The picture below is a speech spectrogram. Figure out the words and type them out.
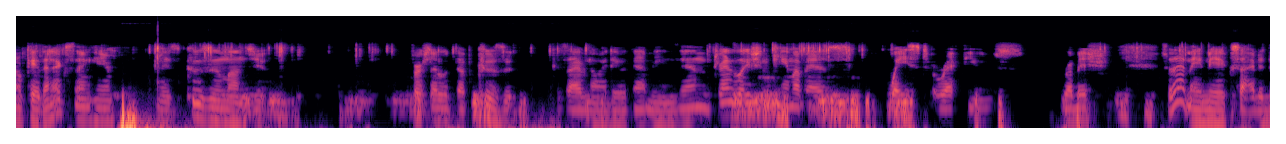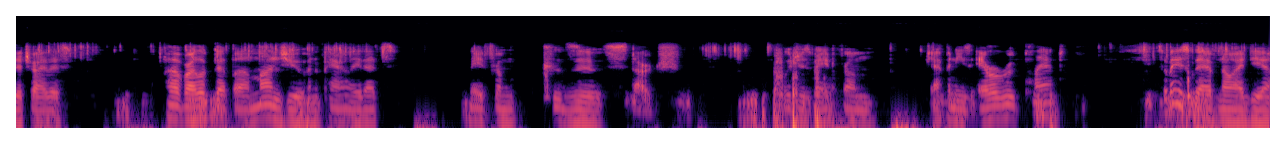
Okay, the next thing here is kuzu manju. First I looked up kuzu, because I have no idea what that means, and the translation came up as waste, refuse, rubbish. So that made me excited to try this. However, I looked up uh, manju, and apparently that's made from kuzu starch, which is made from Japanese arrowroot plant. So basically, I have no idea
